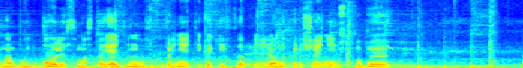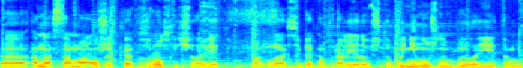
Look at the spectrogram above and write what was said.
она будет более самостоятельна в принятии каких-то определенных решений, чтобы э, она сама уже, как взрослый человек, могла себя контролировать, чтобы не нужно было ей там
